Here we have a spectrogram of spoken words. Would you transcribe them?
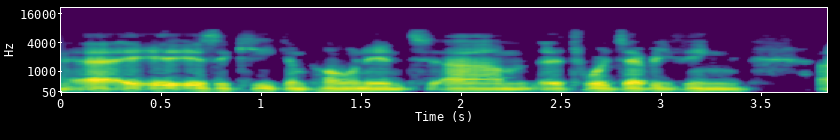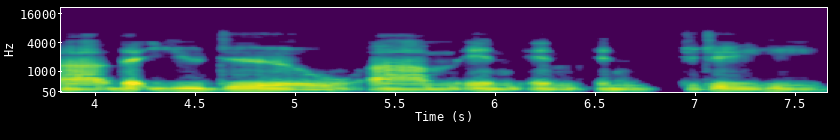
uh, is a key component um, uh, towards everything uh, that you do um, in in in GE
